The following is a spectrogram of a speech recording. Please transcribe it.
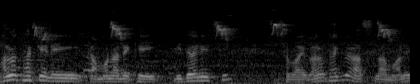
ভালো থাকেন এই কামনা রেখেই বিদায় নিচ্ছি। সবাই ভালো থাকবেন। আসসালামু আলাইকুম।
